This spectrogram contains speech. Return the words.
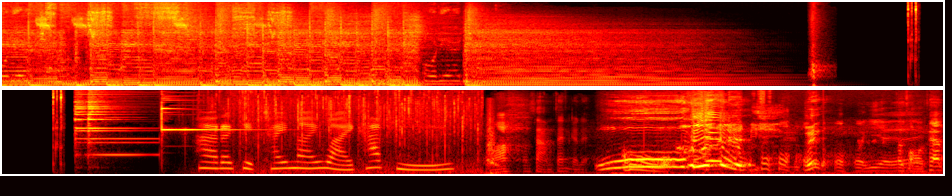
Audio Jungle. ารกิจใช้ไม้หวายฆ่าผี วะเอาสามแต้นกันเลยโอ้พี่เฮ้ยโอ้โหเหี้ยจะสองแท่น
